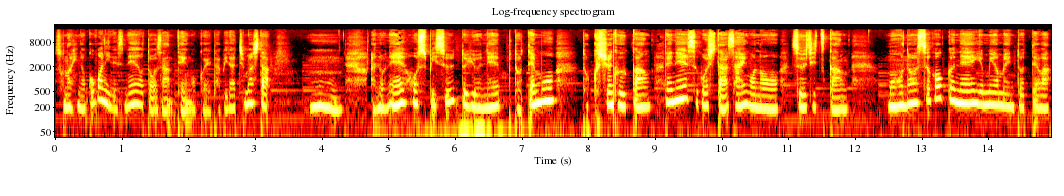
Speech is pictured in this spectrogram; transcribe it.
その日の午後にですねお父さん天国へ旅立ちました。うん。あのねホスピスというねとても特殊な空間でね過ごした最後の数日間ものすごくね弓嫁にとっては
